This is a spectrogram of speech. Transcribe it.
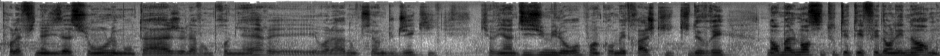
pour la finalisation, le montage, l'avant-première. Et, voilà, donc c'est un budget qui, revient à 18 000 euros pour un court métrage qui devrait, normalement, si tout était fait dans les normes,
